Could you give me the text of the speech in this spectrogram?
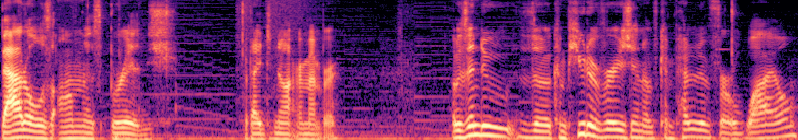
battles on this bridge that I do not remember. I was into the computer version of competitive for a while.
